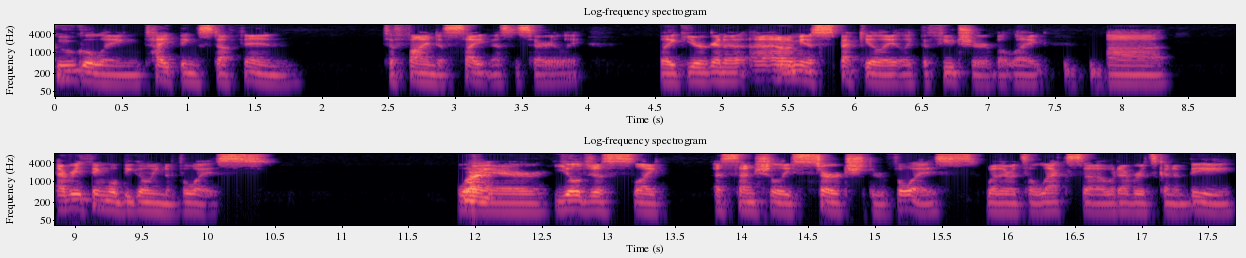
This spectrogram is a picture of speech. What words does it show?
googling, typing stuff in to find a site necessarily like you're gonna i don't mean to speculate like the future but like uh everything will be going to voice. Right. where you'll just like essentially search through voice whether it's alexa whatever it's going to be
